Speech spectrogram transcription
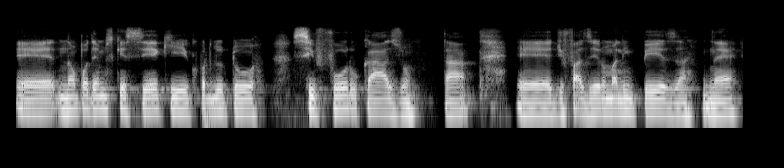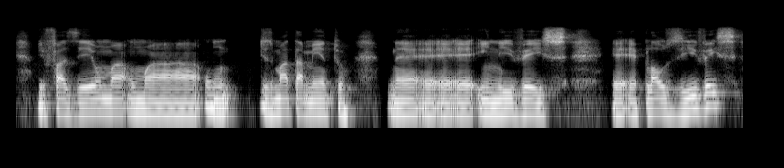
é, não podemos esquecer que o produtor, se for o caso, tá, é, de fazer uma limpeza, né, de fazer uma, uma um desmatamento, né, em níveis é, é, plausíveis,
